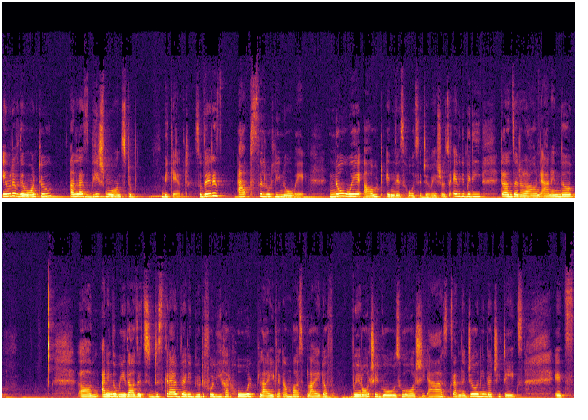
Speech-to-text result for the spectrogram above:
even if they want to, unless Bhishma wants to be killed. So there is absolutely no way no way out in this whole situation. So everybody turns it around, and in the um, and in the Vedas, it's described very beautifully her whole plight, like Amba's plight of where all she goes, who all she asks, and the journey that she takes. It's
